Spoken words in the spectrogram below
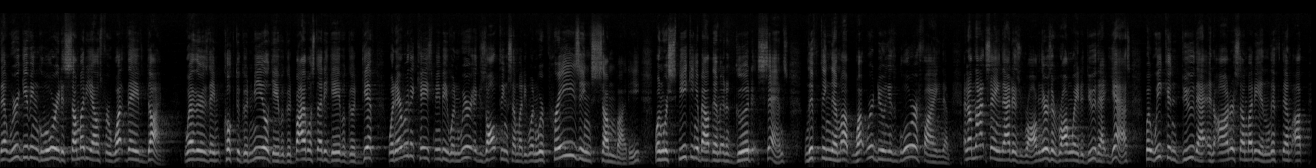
That we're giving glory to somebody else for what they've done. Whether they cooked a good meal, gave a good Bible study, gave a good gift, whatever the case may be, when we're exalting somebody, when we're praising somebody, when we're speaking about them in a good sense, lifting them up, what we're doing is glorifying them. And I'm not saying that is wrong. There's a wrong way to do that, yes, but we can do that and honor somebody and lift them up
